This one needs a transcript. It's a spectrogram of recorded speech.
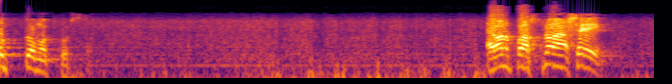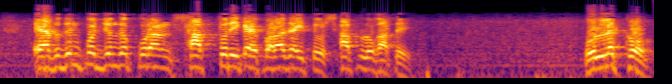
ঐক্যমত করছেন। এমন প্রশ্ন আসে, এতদিন পর্যন্ত কোরআন সাত তরিকায় পড়া যাইত, সাত লোকাতে উল্লেখ্য,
